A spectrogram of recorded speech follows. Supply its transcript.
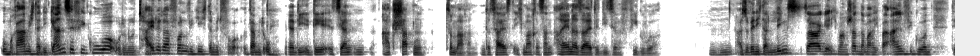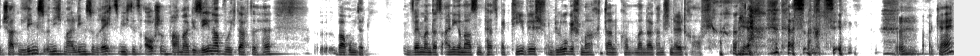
umrahme ich da die ganze Figur oder nur Teile davon? Wie gehe ich damit, vor, damit um? Ja, die Idee ist ja eine Art Schatten zu machen. Und das heißt, ich mache es an einer Seite dieser Figur. Mhm. Also wenn ich dann links sage, ich mache Schatten, dann mache ich bei allen Figuren den Schatten links und nicht mal links und rechts, wie ich es jetzt auch schon ein paar Mal gesehen habe, wo ich dachte, hä, warum denn? Wenn man das einigermaßen perspektivisch und logisch macht, dann kommt man da ganz schnell drauf. Ja, das macht Sinn. Okay,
